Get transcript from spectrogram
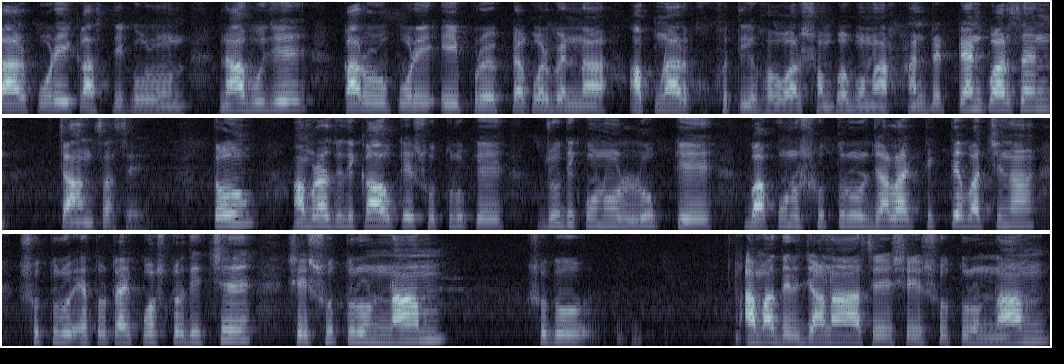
তারপরেই কাজটি করুন। না বুঝে কারোর উপরে এই প্রয়োগটা করবেন না, আপনার ক্ষতি হওয়ার সম্ভাবনা হান্ড্রেড টেন পারসেন্ট চান্স আছে। তো আমরা যদি কাউকে, শত্রুকে, যদি কোনো লোককে বা কোনো শত্রুর জ্বালায় টিকতে পারছি না, শত্রু এতটাই কষ্ট দিচ্ছে, সেই শত্রুর নাম শুধু আমাদের জানা আছে সে শত্রুর নাম।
